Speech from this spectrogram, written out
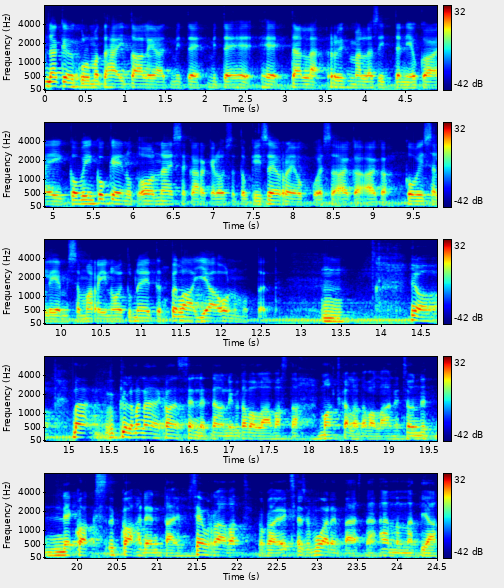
näkökulma tähän Italiaan, että miten, miten he, he, tällä ryhmällä sitten, joka ei kovin kokenut ole näissä karkeloissa, toki seurajoukkueessa aika, aika kovissa liemissä marinoituneita pelaajia on, mutta että... Mm. Joo, mä, kyllä mä näen myös sen, että nämä on niinku tavallaan vasta matkalla tavallaan, että se on ne, ne kaksi, kahden tai seuraavat, joka on itse asiassa vuoden päästä MM ja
